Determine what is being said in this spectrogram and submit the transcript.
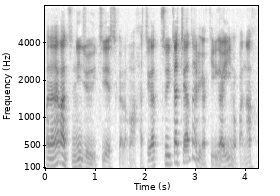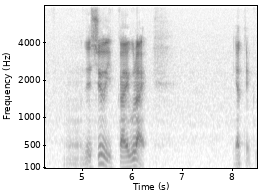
まあ、7月21ですから、まあ、8月1日あたりが切りがいいのかな、うん、で週1回ぐらいやっていく。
